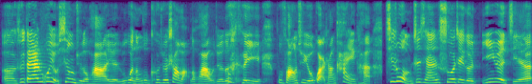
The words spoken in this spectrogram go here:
呃，所以大家如果有兴趣的话，也如果能够科学上网的话，我觉得可以不妨去油管上看一看。其实我们之前说这个音乐节，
